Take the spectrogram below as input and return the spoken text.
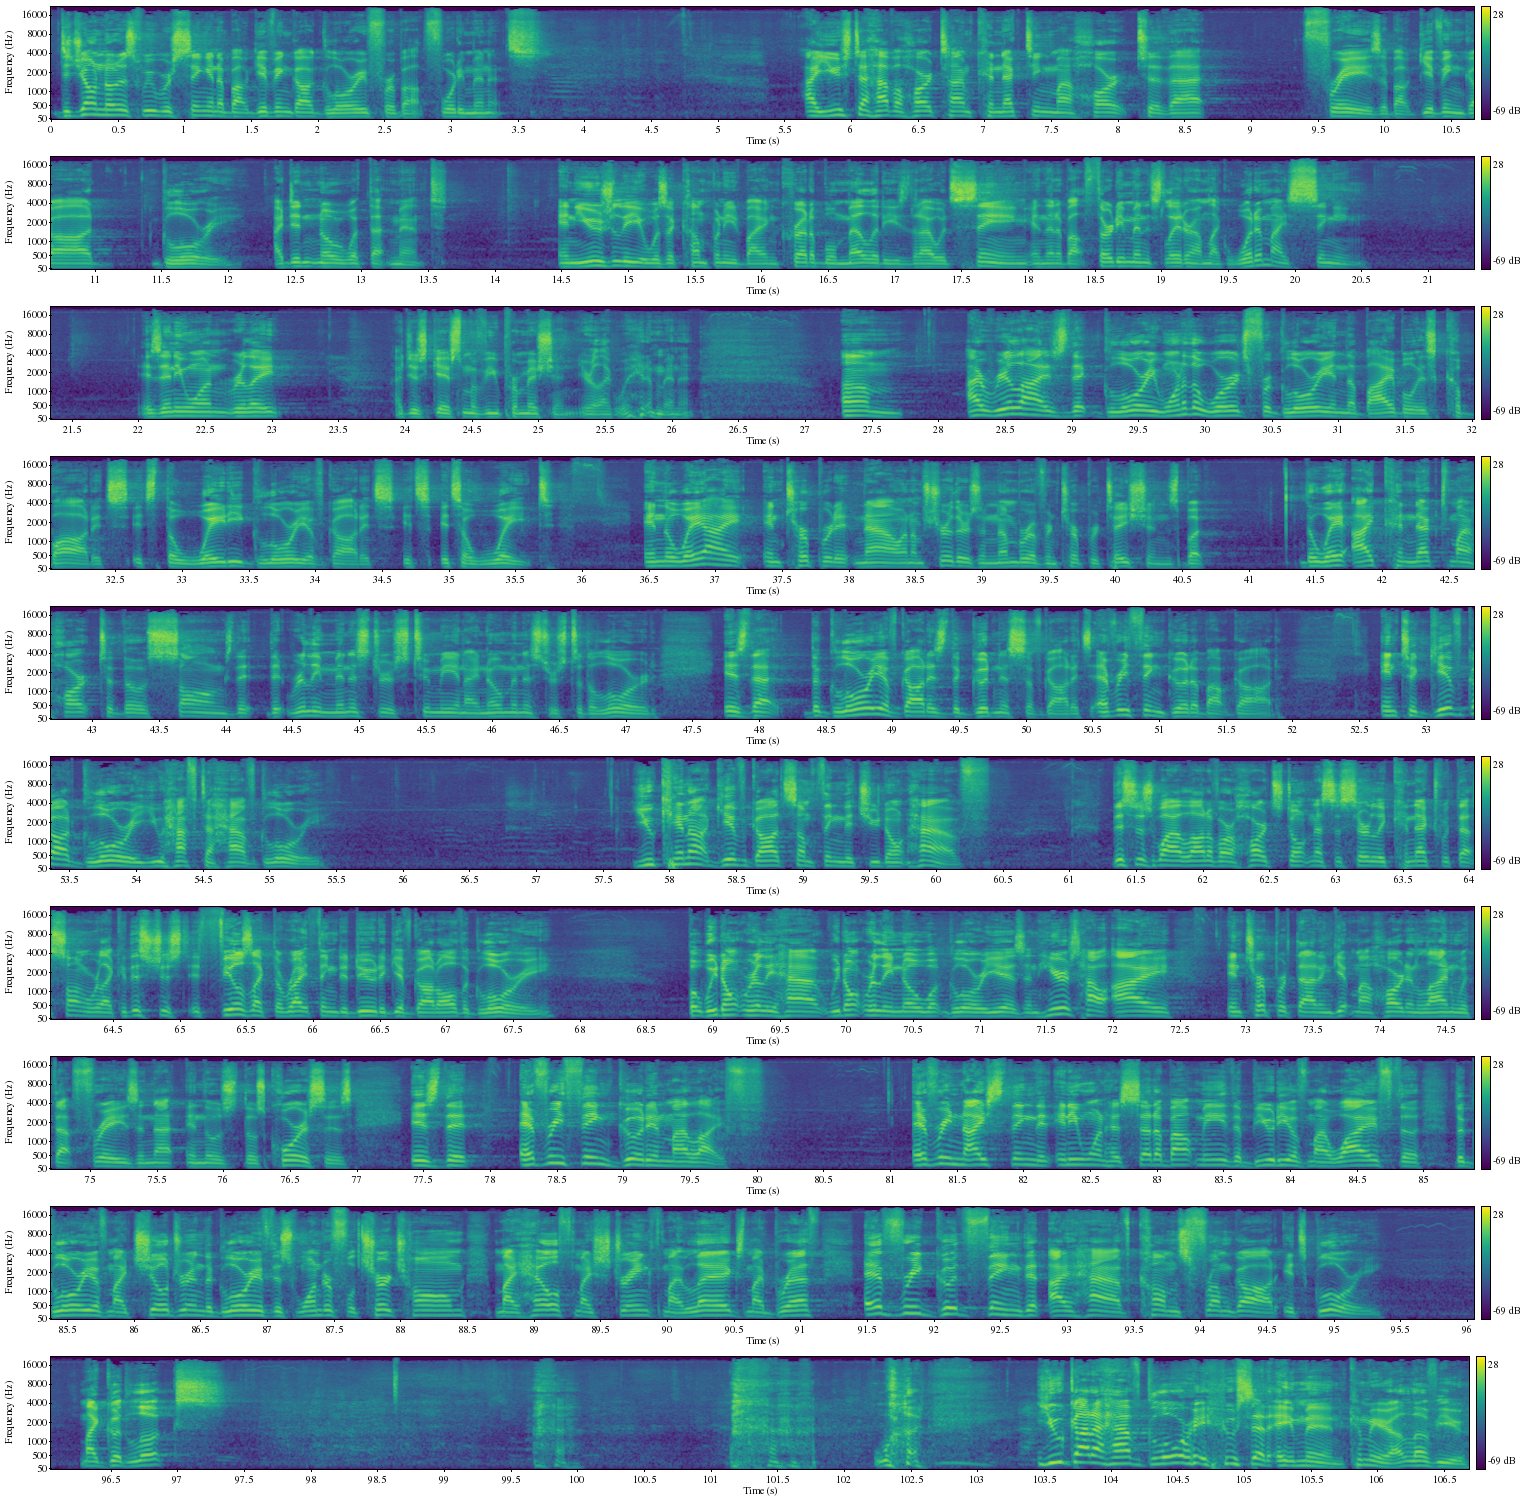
Did y'all notice we were singing about giving God glory for about 40 minutes? I used to have a hard time connecting my heart to that phrase about giving God glory. I didn't know what that meant. And usually it was accompanied by incredible melodies that I would sing. And then about 30 minutes later, I'm like, what am I singing? Is anyone relate? I just gave some of you permission. You're like, wait a minute. Um, I realized that glory, one of the words for glory in the Bible is kabod. It's, it's the weighty glory of God, it's, it's, it's a weight. And the way I interpret it now, and I'm sure there's a number of interpretations, but the way I connect my heart to those songs that, that really ministers to me and I know ministers to the Lord is that the glory of God is the goodness of God. It's everything good about God. And to give God glory, you have to have glory. You cannot give God something that you don't have. This is why a lot of our hearts don't necessarily connect with that song. We're like, this just, it feels like the right thing to do to give God all the glory. But we don't really have, we don't really know what glory is. And here's how I interpret that and get my heart in line with that phrase and that in those, those choruses is that everything good in my life, every nice thing that anyone has said about me, the beauty of my wife, the, the glory of my children, the glory of this wonderful church home, my health, my strength, my legs, my breath, every good thing that I have comes from God. It's glory. My good looks. what? You gotta have glory. Who said amen? Come here, I love you.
